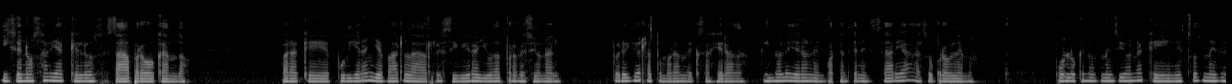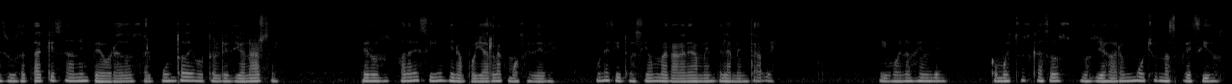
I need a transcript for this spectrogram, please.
y que no sabía qué los estaba provocando. para que pudieran llevarla a recibir ayuda profesional, pero ellos la tomaron de exagerada y no le dieron la importancia necesaria a su problema, por lo que nos menciona que en estos meses sus ataques han empeorado hasta el punto de autolesionarse, pero sus padres siguen sin apoyarla como se debe, una situación verdaderamente lamentable. Y bueno gente, como estos casos nos llegaron muchos más parecidos,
